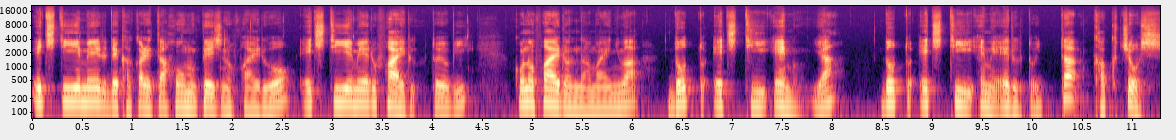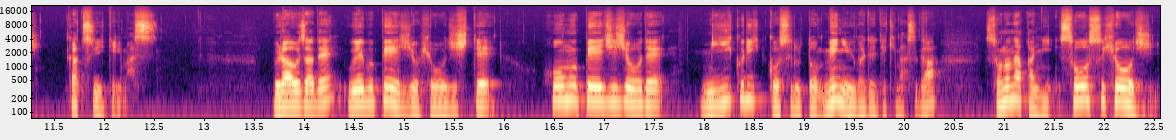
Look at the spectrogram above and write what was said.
HTML で書かれたホームページのファイルを HTML ファイルと呼び、このファイルの名前には .htm や .html といった拡張子がついています。ブラウザでウェブページを表示して、ホームページ上で右クリックをするとメニューが出てきますが、その中にソース表示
